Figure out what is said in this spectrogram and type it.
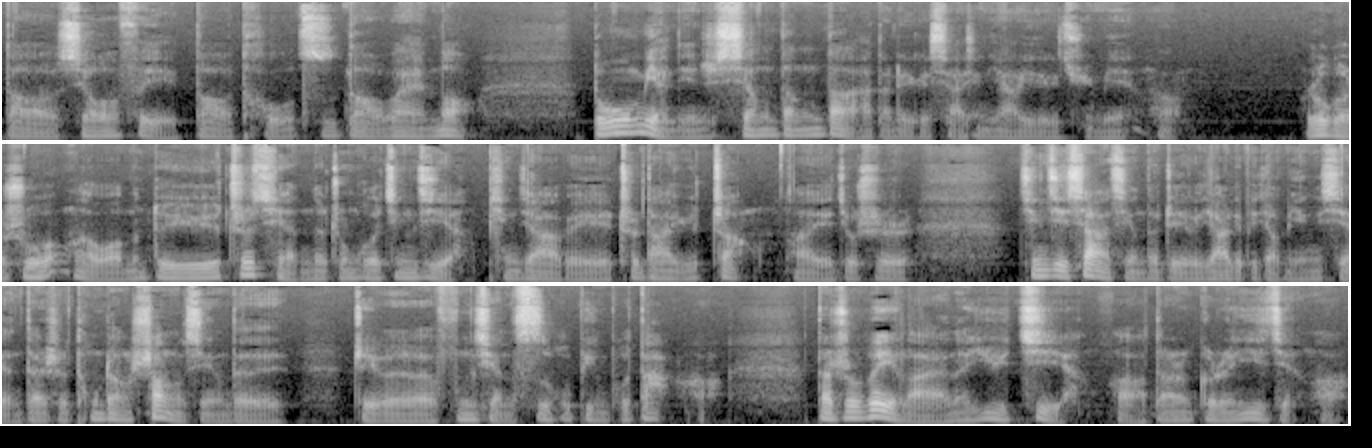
到消费到投资到外贸，都面临着相当大的这个下行压力的一个局面啊。如果说啊，我们对于之前的中国经济啊，评价为滞大于胀啊，也就是经济下行的这个压力比较明显，但是通胀上行的这个风险似乎并不大啊。但是未来呢，预计啊，当然个人意见啊，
